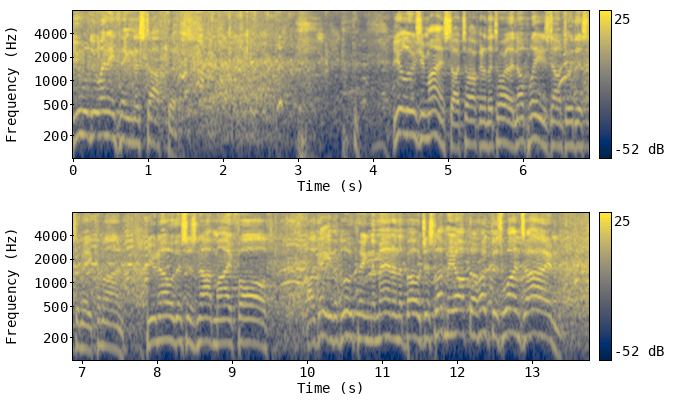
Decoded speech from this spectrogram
You will do anything to stop this. You'll lose your mind, start talking to the toilet. No, please don't do this to me. Come on. You know this is not my fault. I'll get you the blue thing, the man in the boat. Just let me off the hook this one time.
